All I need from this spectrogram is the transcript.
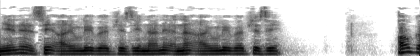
မြင်တဲ့အဆင်းအာယုံလေးပဲဖြစ်စီနားနဲ့အနံ့အာယုံလေးပဲဖြစ်စီအောက်က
